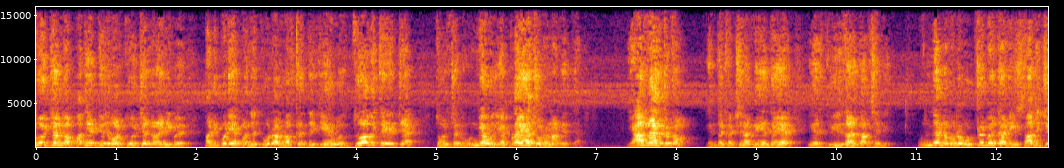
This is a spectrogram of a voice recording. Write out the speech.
தொழிற்சங்கம் பதினெட்டு விதமான தொழிற்சங்கம் இன்னைக்கு படிப்படியாக பண்ணி தொழிலாளர் வர்க்கத்துக்கு ஒரு துரோகத்தை ஏற்ற தொழிற்சங்கம். உண்மையாக ஒரு எம்ப்ளாயாக சொல்கிறேன் நான் நேற்று யாரா இருக்கட்டும். எந்த கட்சியினாலும் எந்த இதுதான் இருந்தாலும் சரி. உண்மையாக நம்மளோட ஒற்றுமை தான் நீங்கள் சாதிச்சு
